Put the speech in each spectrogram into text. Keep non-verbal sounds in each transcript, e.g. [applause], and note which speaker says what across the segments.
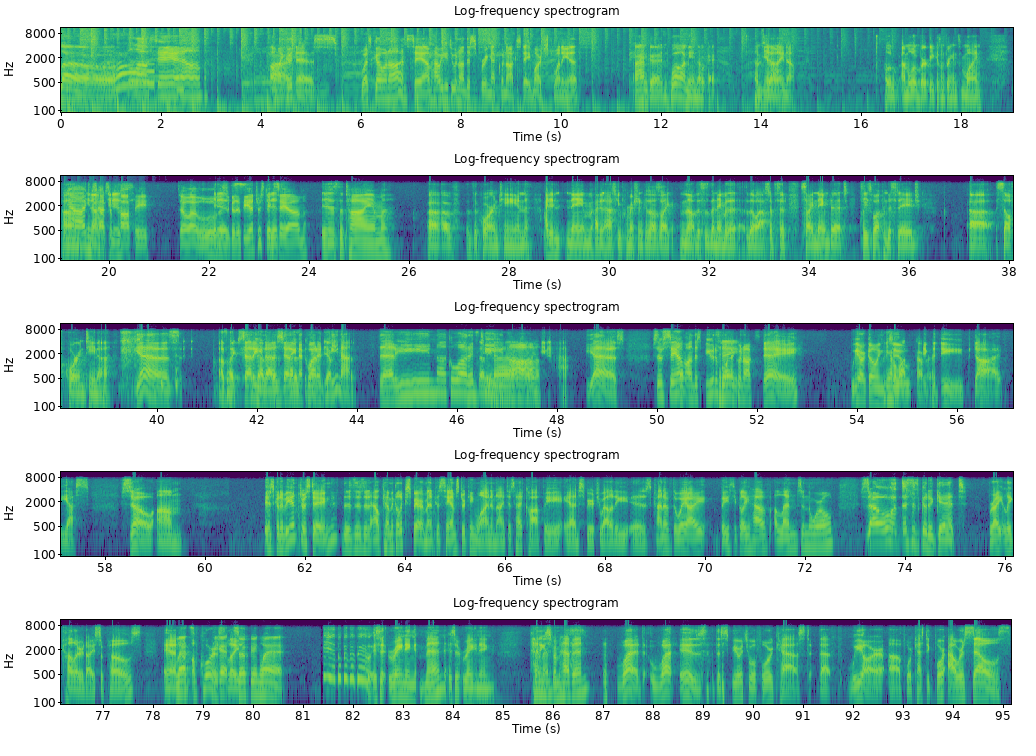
Speaker 1: Hello.
Speaker 2: Hello, Sam. Oh my goodness. What's going on, Sam? How are you doing on this spring equinox day, March 20th?
Speaker 1: I'm good. Well, I mean, I'm okay. I'm still
Speaker 2: Yeah, I know.
Speaker 1: a little. I'm a little burpy because I'm drinking some wine. Um,
Speaker 2: yeah, I
Speaker 1: you
Speaker 2: just
Speaker 1: know,
Speaker 2: had some
Speaker 1: is-
Speaker 2: coffee. So, uh, ooh, this is,
Speaker 1: is-
Speaker 2: going to be interesting,
Speaker 1: is-
Speaker 2: Sam.
Speaker 1: Is the time of the quarantine. I didn't name. I didn't ask you permission because I was like, no, this is the name of the the last episode. So I named it. Please welcome to stage. Uh, self quarantina.
Speaker 2: Yes. [laughs]
Speaker 1: I was like,
Speaker 2: Sarina,
Speaker 1: no, that is, that is
Speaker 2: Sarina
Speaker 1: name the
Speaker 2: Quarantina. Sarina Quarantina.
Speaker 1: Sarina Quarantina.
Speaker 2: Yes. So, Sam,
Speaker 1: Well,
Speaker 2: on this beautiful
Speaker 1: today-
Speaker 2: equinox day, we are going
Speaker 1: We have a lot
Speaker 2: to
Speaker 1: to
Speaker 2: take the deep dive. Yes. So, um, it's going to be interesting. This is an alchemical experiment because Sam's drinking wine and I just had coffee, and spirituality is kind of the way I basically have a lens in the world. So, this is going to get brightly colored, I suppose. And um, of course,
Speaker 1: Get
Speaker 2: like
Speaker 1: soaking wet.
Speaker 2: Boo, boo, boo, boo, boo. Is it raining men? Is it raining pennies
Speaker 1: Women?
Speaker 2: from heaven? [laughs] what what is the spiritual forecast that we are uh, forecasting for ourselves?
